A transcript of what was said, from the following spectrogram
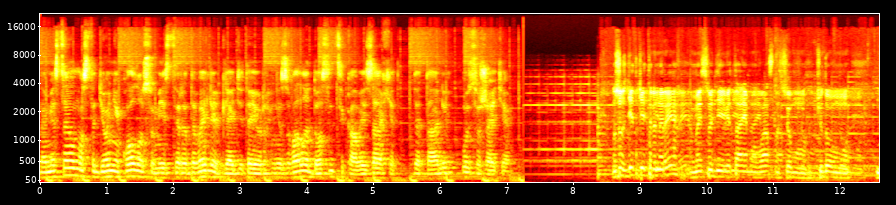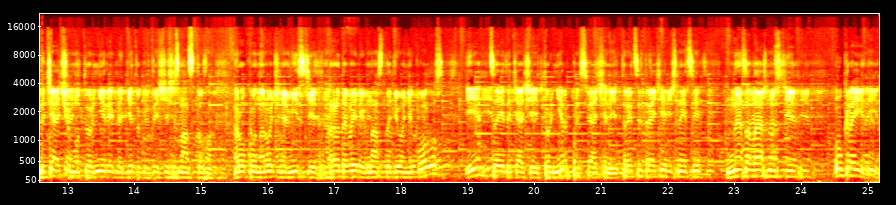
На місцевому стадіоні Колос у місті Радивилів для дітей організували досить цікавий захід. Деталі у сюжеті. Ну що ж, дітки тренери, ми сьогодні вітаємо вас на цьому чудовому дитячому турнірі для діток 2016 року народження в місті Радивилів на стадіоні Колос. І цей дитячий турнір присвячений 33-й річниці незалежності України.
